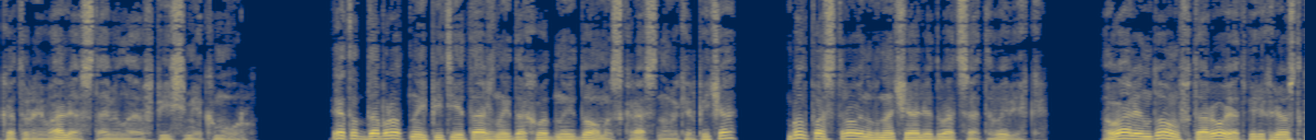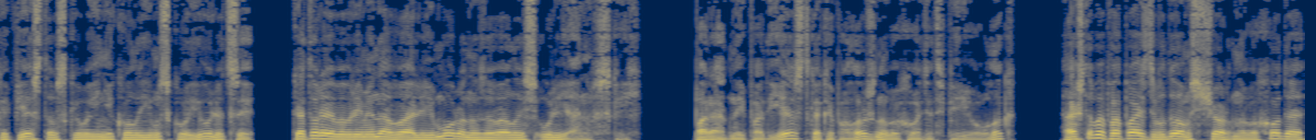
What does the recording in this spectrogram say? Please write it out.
который Валя оставила в письме к Муру. Этот добротный пятиэтажный доходный дом из красного кирпича был построен в начале XX века. Вален дом второй от перекрестка Пестовского и Николаемской улицы, которая во времена Вали и Мура называлась Ульяновской. Парадный подъезд, как и положено, выходит в переулок, а чтобы попасть в дом с черного хода,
